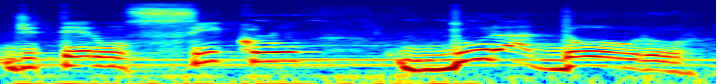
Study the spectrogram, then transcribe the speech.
de ter um ciclo duradouro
